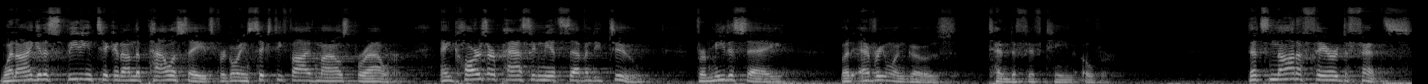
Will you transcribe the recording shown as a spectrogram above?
when I get a speeding ticket on the Palisades for going 65 miles per hour, and cars are passing me at 72, for me to say, but everyone goes 10 to 15 over. That's not a fair defense.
